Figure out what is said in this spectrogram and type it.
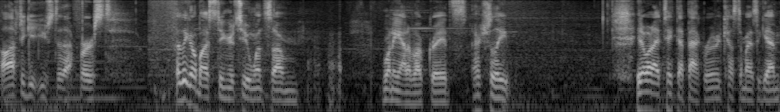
I'll have to get used to that first. I think I'll buy Stinger too, once I'm running out of upgrades. Actually, you know what? I take that back. We're going to customize again.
